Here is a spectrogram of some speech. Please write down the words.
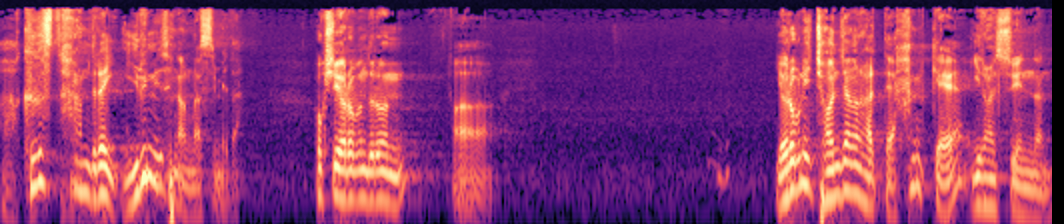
아, 그 사람들의 이름이 생각났습니다. 혹시 여러분들은 어, 여러분이 전쟁을 할 때 함께 일할 수 있는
